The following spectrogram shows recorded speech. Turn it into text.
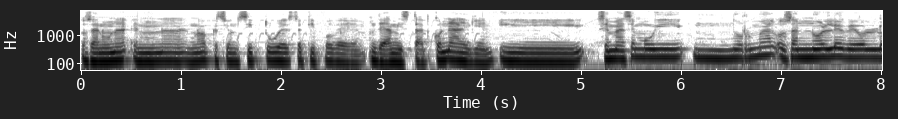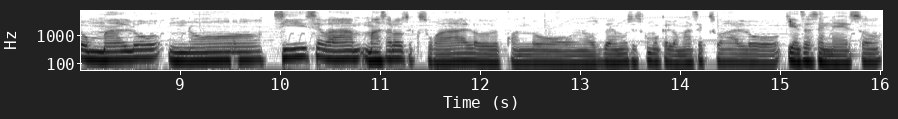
o sea, en una, en una, ocasión sí tuve este tipo de, de, amistad con alguien y se me hace muy normal, o sea, no le veo lo malo, no, sí se va más a lo sexual o cuando nos vemos es como que lo más sexual o piensas en eso,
